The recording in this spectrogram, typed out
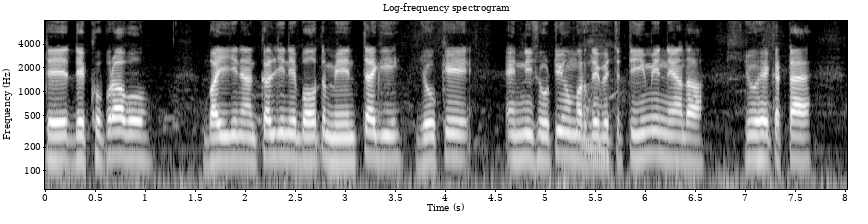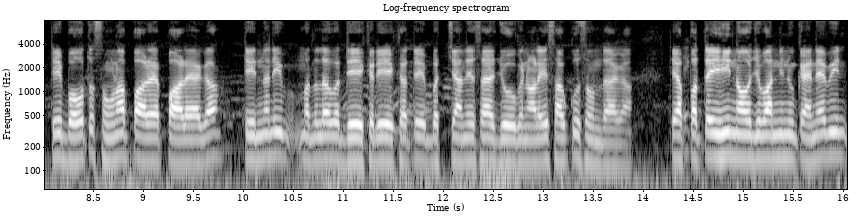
ਤੇ ਦੇਖੋ ਭਰਾਵੋ ਬਾਈ ਜੀ ਨੇ ਅੰਕਲ ਜੀ ਨੇ ਬਹੁਤ ਮਿਹਨਤ ਹੈਗੀ ਜੋ ਕਿ ਇੰਨੀ ਛੋਟੀ ਉਮਰ ਦੇ ਵਿੱਚ 30 ਮਹੀਨਿਆਂ ਦਾ ਜੋ ਇਹ ਕੱਟਾ ਹੈ ਤੇ ਬਹੁਤ ਸੋਹਣਾ ਪਾਲਿਆ ਪਾਲਿਆ ਹੈਗਾ। ਤੇ ਇਹਨਾਂ ਦੀ ਮਤਲਬ ਦੇਖ ਰੇਖ ਅਤੇ ਬੱਚਿਆਂ ਦੇ ਸਹਿਯੋਗ ਨਾਲ ਇਹ ਸਭ ਕੁਝ ਹੁੰਦਾ ਹੈਗਾ। ਤੇ ਆਪਾਂ ਤਾਂ ਇਹੀ ਨੌਜਵਾਨੀ ਨੂੰ ਕਹਿੰਦੇ ਆ ਵੀ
